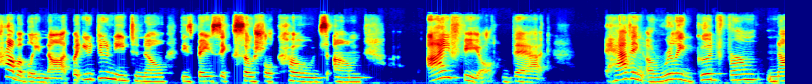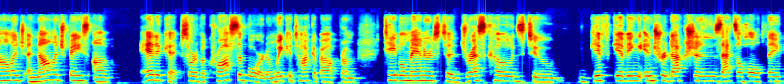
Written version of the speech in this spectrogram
probably not but you do need to know these basic social codes. Um, I feel that having a really good, firm knowledge, a knowledge base of etiquette sort of across the board, and we could talk about from table manners to dress codes to gift giving introductions that's a whole thing.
